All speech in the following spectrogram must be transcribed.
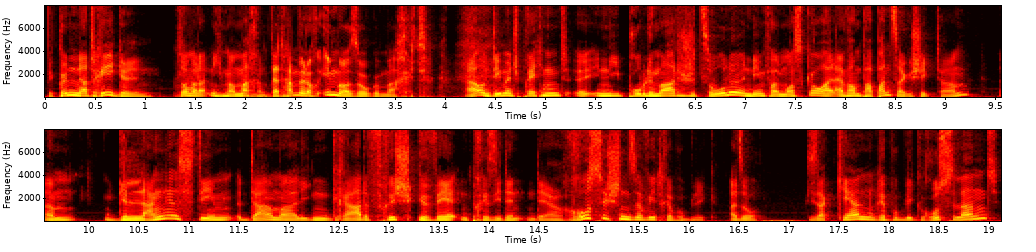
Wir können das regeln. Sollen wir das nicht mal machen? Das haben wir doch immer so gemacht. Ja, und dementsprechend äh, in die problematische Zone, in dem Fall Moskau, halt einfach ein paar Panzer geschickt haben. Ähm, gelang es dem damaligen gerade frisch gewählten Präsidenten der russischen Sowjetrepublik, also dieser Kernrepublik Russland,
